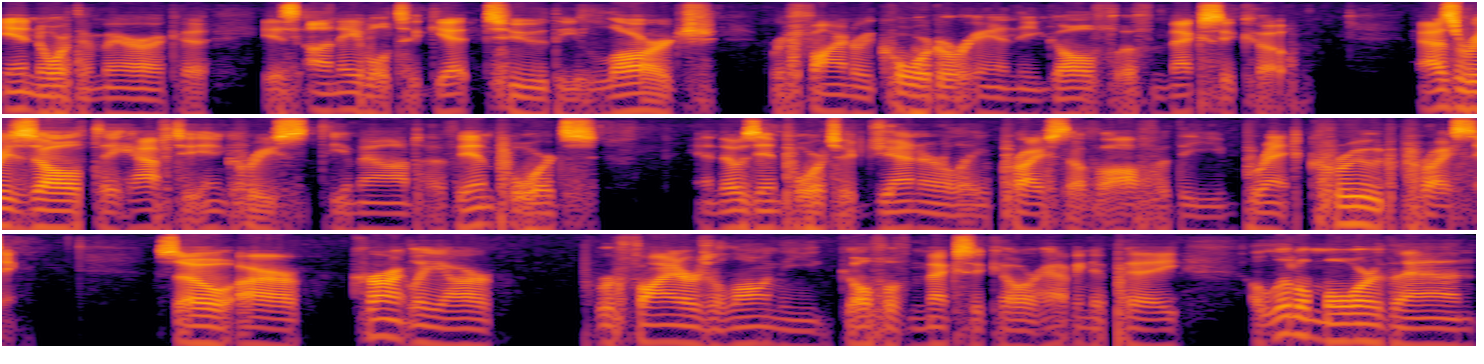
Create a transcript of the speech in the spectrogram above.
in North America is unable to get to the large refinery corridor in the Gulf of Mexico. As a result, they have to increase the amount of imports, and those imports are generally priced off, off of the Brent crude pricing. So our currently our refiners along the Gulf of Mexico are having to pay a little more than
